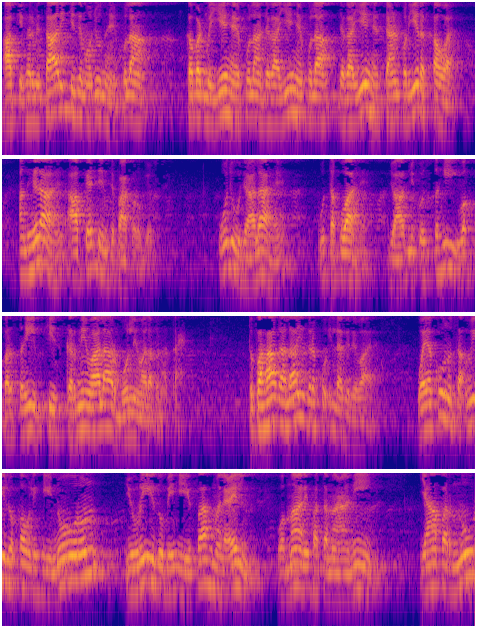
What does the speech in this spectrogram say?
آپ کے گھر میں ساری چیزیں موجود ہیں، فلاں کبڈ میں یہ ہے، فلاں جگہ یہ ہے، فلاں جگہ یہ ہے اسٹینڈ پر یہ رکھا ہوا ہے۔ اندھیرا ہے، آپ کیسے انتفاع کرو گے اس سے؟ وہ جو اجالا ہے، وہ تقوا ہے، جو آدمی کو صحیح وقت پر صحیح چیز کرنے والا اور بولنے والا بناتا ہے۔ تو فہاد اللہ رکھو اللہ کی روایت وہ یقون طویل وقول ہی نور یورید به فهم العلم ومعرفت معانی۔ یہاں پر نور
